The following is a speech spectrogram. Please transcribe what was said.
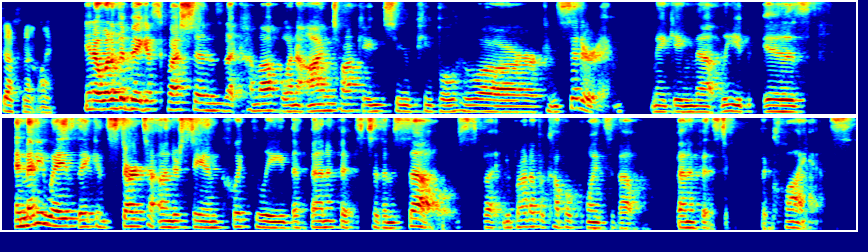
Definitely. You know, one of the biggest questions that come up when I'm talking to people who are considering making that leap is in many ways they can start to understand quickly the benefits to themselves. But you brought up a couple points about benefits to the clients.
